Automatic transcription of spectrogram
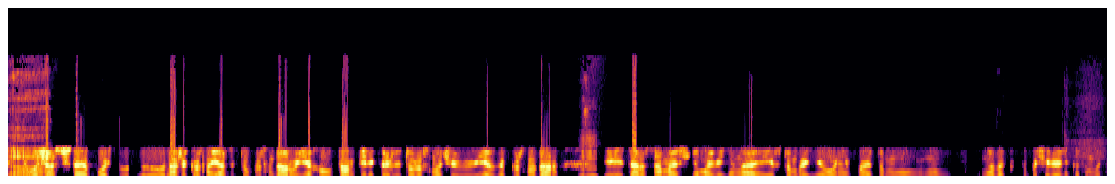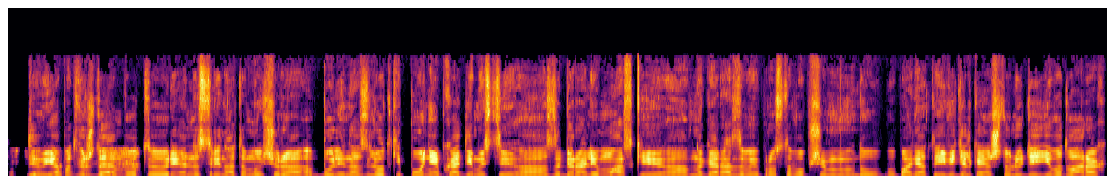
И вот А, сейчас читаю пост, вот, э, наши красноярцы, кто в Краснодар уехал, там перекрыли тоже с ночи въезды в Краснодар, и та же самая схема введена и в том регионе, поэтому, ну, надо как-то посерьезнее к этому отнести. Дим, я подтверждаю, вот э, реально с Ренатом мы вчера были на взлетке по необходимости, э, забирали маски э, многоразовые, просто, в общем, ну, понятно, и видели, конечно, что людей и во дворах,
